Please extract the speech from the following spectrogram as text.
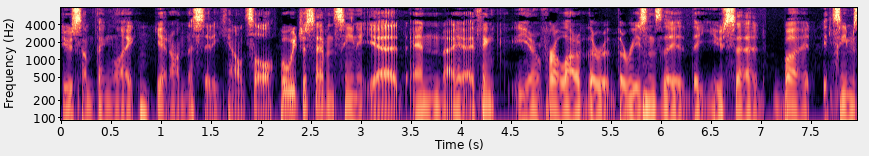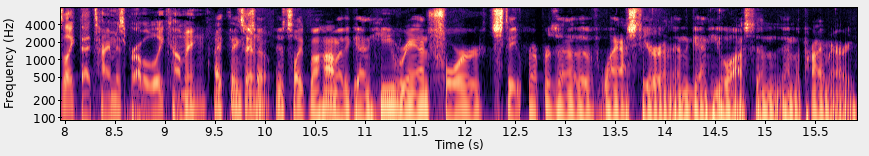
do something like get on the city council. But we just haven't seen it yet, and I, I think you know for a lot of the the reasons that that you said, but it seems like that time is probably coming. I think so. Ismail Mohammed again. He ran for state representative last year, and, and again he lost in, in the primary.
